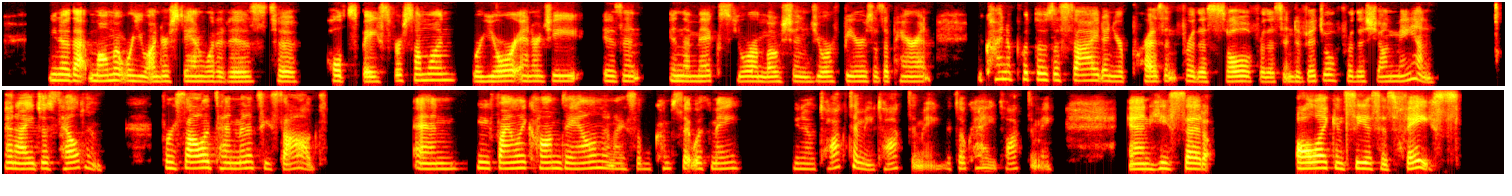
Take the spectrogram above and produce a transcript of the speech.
you know, that moment where you understand what it is to hold space for someone, where your energy isn't in the mix, your emotions, your fears as a parent, you kind of put those aside and you're present for this soul, for this individual, for this young man. And I just held him. For a solid 10 minutes, he sobbed. And he finally calmed down and I said, well, Come sit with me. You know, talk to me, talk to me. It's okay, talk to me. And he said, All I can see is his face.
